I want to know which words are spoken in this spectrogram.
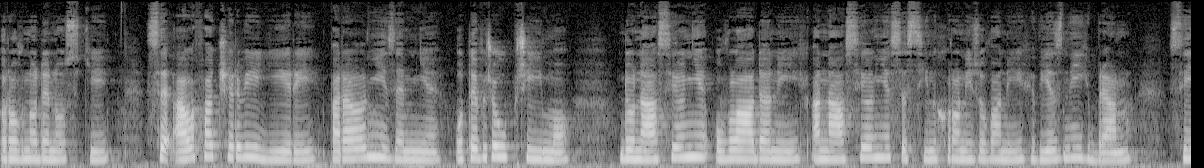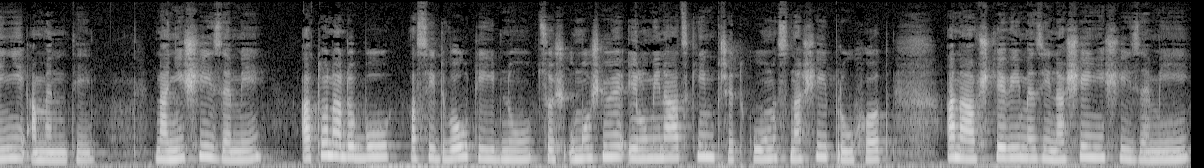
rovnodennosti se alfa červí díry paralelní země otevřou přímo do násilně ovládaných a násilně se synchronizovaných vězných bran síní Amenty na nižší zemi, a to na dobu asi dvou týdnů, což umožňuje iluminátským předkům s naší průchod a návštěvy mezi naší nižší zemí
